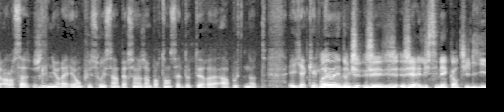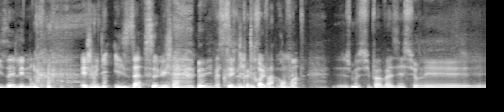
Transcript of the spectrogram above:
alors ça, je l'ignorais et en plus, oui, c'est un personnage important, c'est le docteur euh, Arbuthnot. Et il y a quelques. Oui, ouais, donc j'ai halluciné quand tu lisais les noms et je me dis, ils absolument. Mais oui, parce que je ne connaissais pas en fait. Je me suis pas basé sur les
